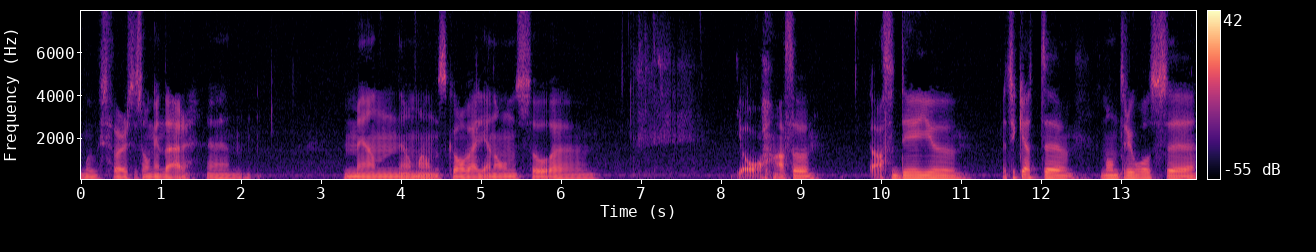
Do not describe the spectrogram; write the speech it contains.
moves för säsongen där. Uh, men om man ska välja någon så... ja, alltså... Alltså det är ju... Jag tycker att Montreals eh,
